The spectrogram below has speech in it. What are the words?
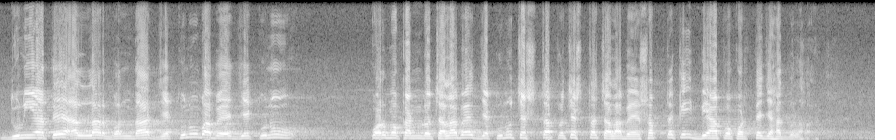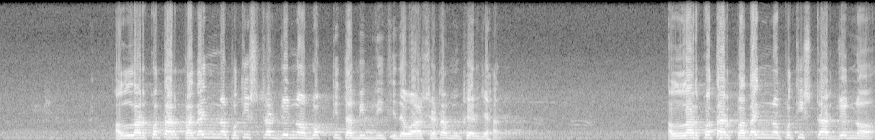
দুনিয়াতে আল্লাহর বন্দা যে কোনোভাবে যে কোনো কর্মকাণ্ড চালাবে যে কোনো চেষ্টা প্রচেষ্টা চালাবে, সবটাকেই ব্যাপক করতে জেহাদ বলা হয়। আল্লাহর কথার প্রাধান্য প্রতিষ্ঠার জন্য বক্তৃতা, বিবৃতি দেওয়া, সেটা মুখের জেহাদ। আল্লাহর কথার প্রাধান্য প্রতিষ্ঠার জন্য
